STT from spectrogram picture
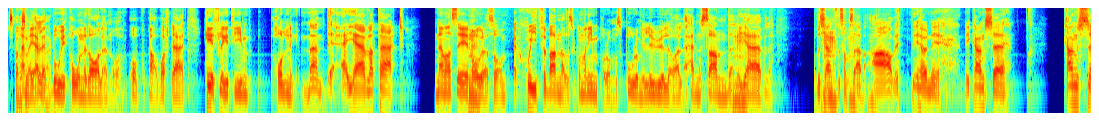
smällas Nej, eller Nej. bo i Tornedalen och, och ja, vars det är. Helt legitim hållning. Men det är jävla tärt när man ser Mm. några som är skitförbannade och så går man in på dem och så bor de i Luleå eller Härnösand eller Mm. Gävle. Och då känns Mm, det som mm, så här bara, mm. ah, vet ni, hörni, ni kanske, kanske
